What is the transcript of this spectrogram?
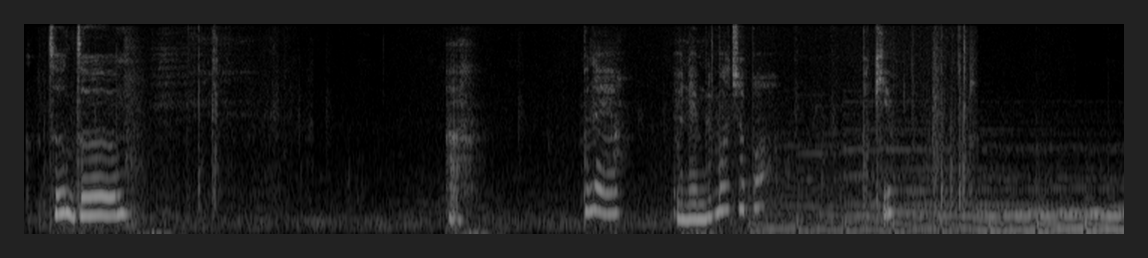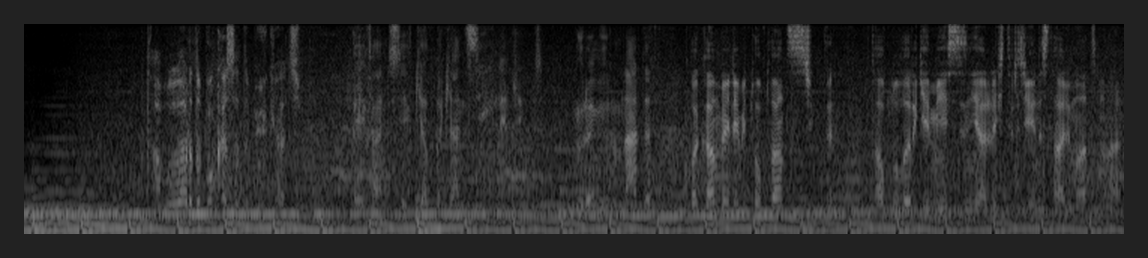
Kurtuldum. Ah. Bu ne ya? Önemli mi acaba? Tablolar da bu kasada Büyükelçim. Beyefendi sevkiyatla kendisi ilgilenecekti. Göremiyorum nerede? Bakan Bey'le bir toplantısı çıktı. Tabloları gemiye sizin yerleştireceğiniz talimatını verdi.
